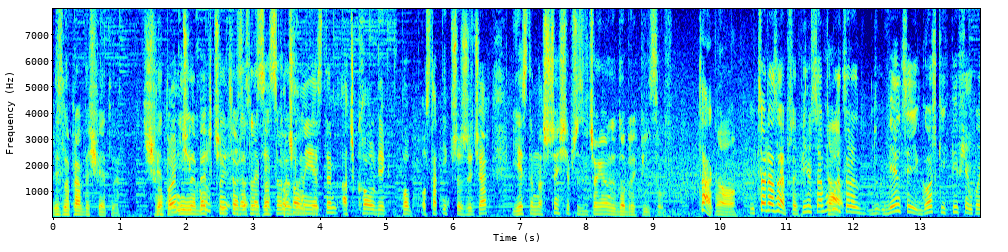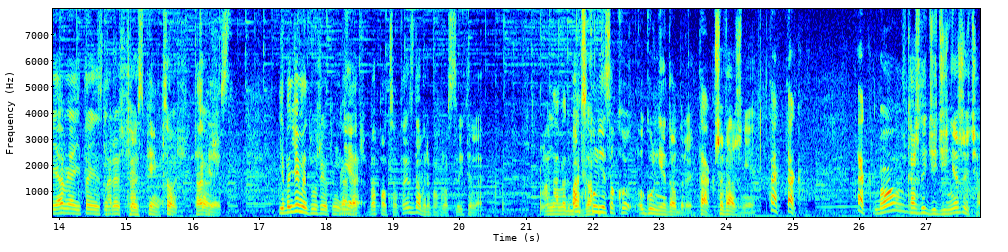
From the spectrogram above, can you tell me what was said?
Jest naprawdę świetne. No Świetne. powiem ci, Inne beczki kurczę, coraz za- lepiej, coraz Zaskoczony lepiej. jestem, aczkolwiek po ostatnich przeżyciach jestem na szczęście przyzwyczajony do dobrych pilsów. Tak, No, coraz lepsze pilce, a w ogóle Tak. coraz więcej gorzkich piw się pojawia i to jest nareszcie to jest piękne. coś. Tak coś. jest. Nie będziemy dłużej o tym Nie, gadać, bo po co? To jest dobre po prostu i tyle. a nawet Old bardzo. school jest oko- ogólnie dobry. Tak. Przeważnie. Tak, tak. Tak, bo, W każdej dziedzinie życia.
